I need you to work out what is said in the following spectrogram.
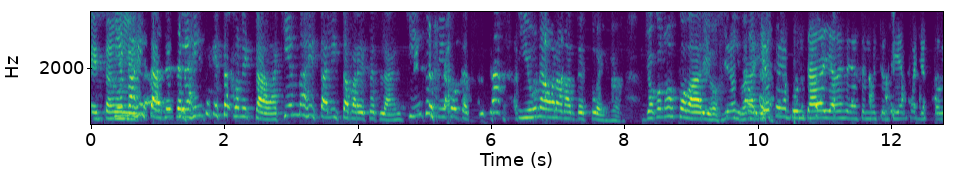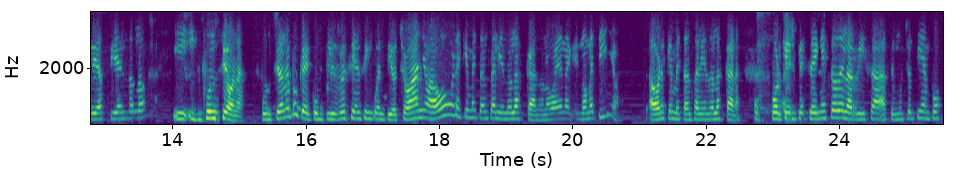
¿Quién más está? Desde la gente que está conectada, ¿quién más está lista para ese plan? 15 minutos de pista y una hora más de sueño. Yo conozco varios. Yo, y varios. yo estoy apuntada ya desde hace mucho tiempo, yo estoy haciéndolo y, funciona. Funciona porque cumplí recién 58 años, ahora es que me están saliendo las canas, no vayan a, no me tiño, ahora es que me están saliendo las canas, porque empecé en esto de la risa hace mucho tiempo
